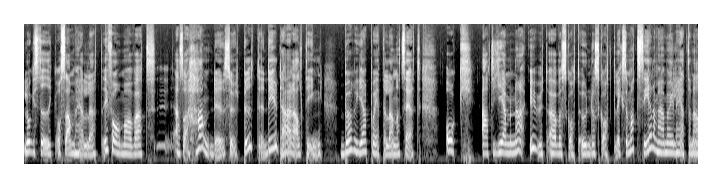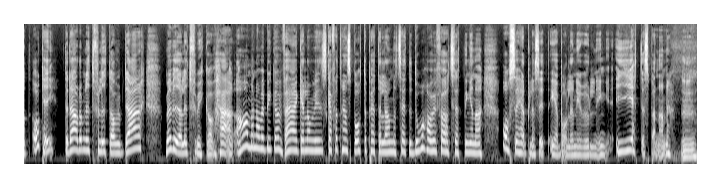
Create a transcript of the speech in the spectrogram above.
logistik och samhället i form av att alltså handelsutbyte, det är ju där allting börjar på ett eller annat sätt. Och att jämna ut överskott och underskott, liksom att se de här möjligheterna att okej, okay, det där har de lite för lite av där, men vi har lite för mycket av här. Ja, men om vi bygger en väg eller om vi skaffar transporter på ett eller annat sätt, då har vi förutsättningarna. Och så helt plötsligt är bollen i rullning. Jättespännande. Mm.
